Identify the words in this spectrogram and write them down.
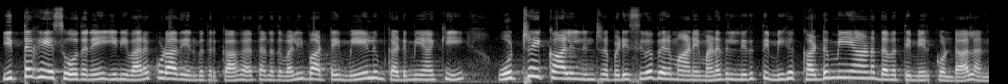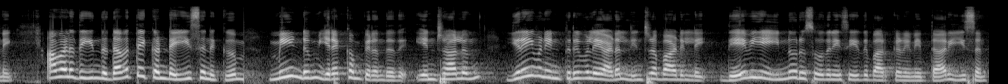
இத்தகைய சோதனை இனி வரக்கூடாது என்பதற்காக தனது வழிபாட்டை மேலும் கடுமையாக்கி ஒற்றை காலில் நின்றபடி சிவபெருமானை மனதில் நிறுத்தி மிக கடுமையான தவத்தை மேற்கொண்டாள் அன்னை. அவளது இந்த தவத்தை கண்ட ஈசனுக்கு மீண்டும் இரக்கம் பிறந்தது. என்றாலும் இறைவனின் திருவிளையாடல் நின்றபாடில்லை. தேவியை இன்னொரு சோதனை செய்து பார்க்க நினைத்தார் ஈசன்.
